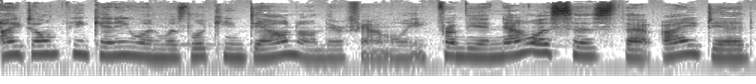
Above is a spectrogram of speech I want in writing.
I don't think anyone was looking down on their family. From the analysis that I did,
